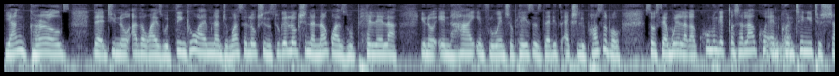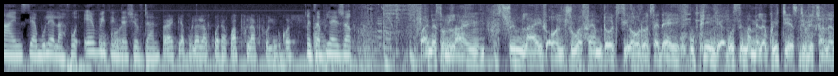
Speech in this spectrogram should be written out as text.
young girls that you know otherwise would think oh hayi mna ndingwaselokishini suke elokishini andinakwazi uphelela you know in high influential places that it's actually possible. So siyabulela kakhulu ngexesha lakho and continue to shine siyabulela for everything that you've done All right, ndiyabulela kona kwaphulaphula inkosi. it's a pleasure Find us online. Stream live on truefm.co.za. Uphinde usimamele kwi-DSTV channel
